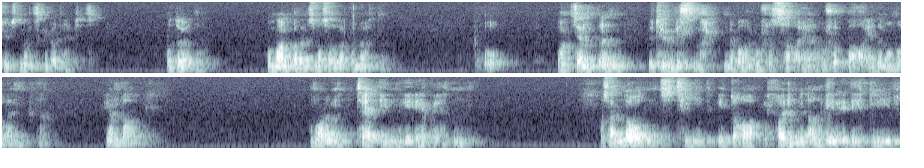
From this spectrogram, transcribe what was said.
tusen mennesker ble drept og døde. Og mange av dem som også hadde vært på møte. Og, og han kjente den utrolig smerten det var. Hvorfor sa jeg, hvorfor ba jeg dem om å vente i en dag? Og nå har de tredd inn i evigheten. Og så er nådens tid i dag, i formiddag, inn i ditt liv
